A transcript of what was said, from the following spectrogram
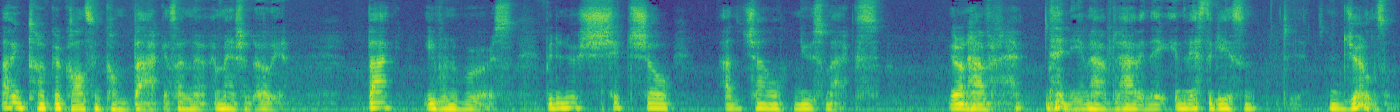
I think Tucker Carlson come back, as I mentioned earlier. Back even worse, with a new shit show at the channel Newsmax. You don't have, didn't even have to have the investigation journalism.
